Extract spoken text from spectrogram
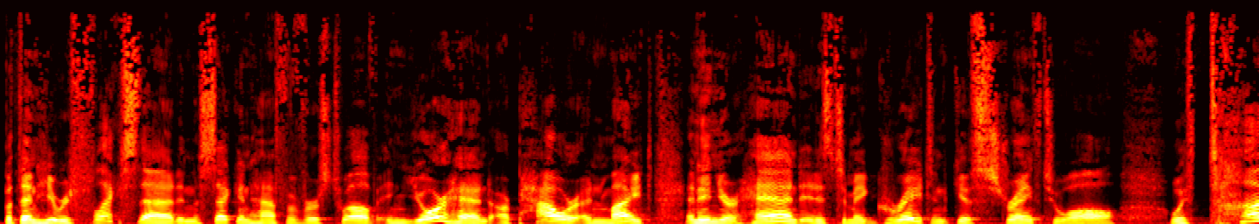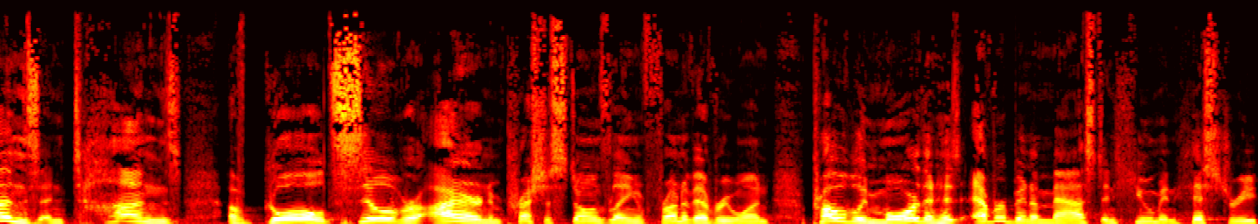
But then he reflects that in the second half of verse 12. In your hand are power and might, and in your hand it is to make great and give strength to all. With tons and tons of gold, silver, iron, and precious stones laying in front of everyone, probably more than has ever been amassed in human history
